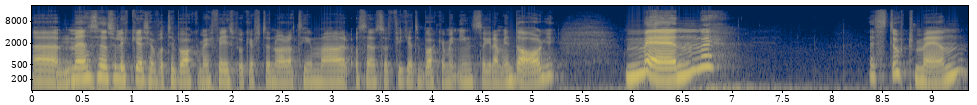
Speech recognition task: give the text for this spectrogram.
Eh, Men sen så lyckades jag få tillbaka min Facebook efter några timmar och sen så fick jag tillbaka min Instagram idag. Men! Ett stort men.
